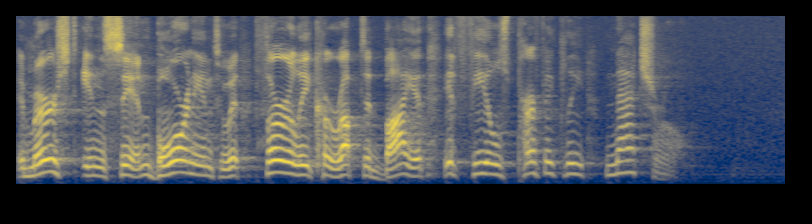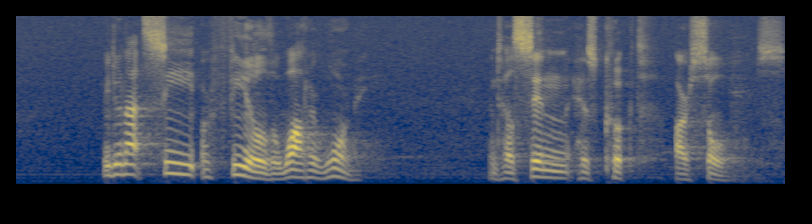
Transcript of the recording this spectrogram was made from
immersed in sin, born into it, thoroughly corrupted by it, it feels perfectly natural we do not see or feel the water warming until sin has cooked our souls.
